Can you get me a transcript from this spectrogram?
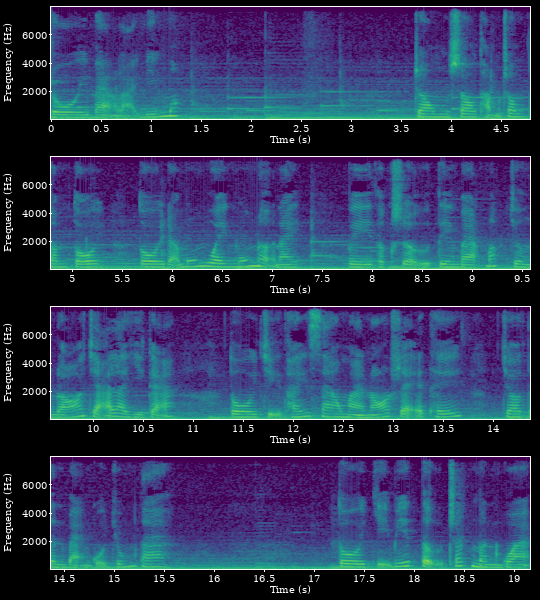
Rồi bạn lại biến mất. Trong sâu thẳm trong tâm tôi tôi đã muốn quen muốn nợ này vì thật sự tiền bạc mất chừng đó chả là gì cả. Tôi chỉ thấy sao mà nó rẻ thế cho tình bạn của chúng ta. Tôi chỉ biết tự trách mình qua,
